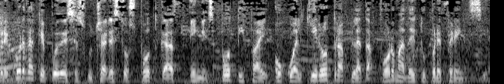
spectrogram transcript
Recuerda que puedes escuchar estos podcasts en Spotify o cualquier otra plataforma de tu preferencia.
